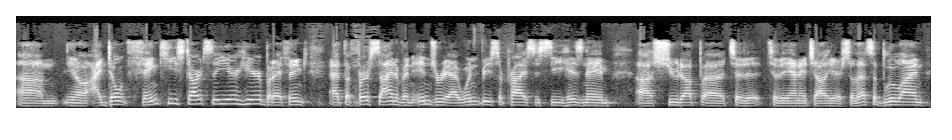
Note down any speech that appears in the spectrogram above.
Um, you know, I don't think he starts the year here, but I think at the first sign of an injury, I wouldn't be surprised to see his name uh, shoot up uh, to the to the NHL here. So that's the blue line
